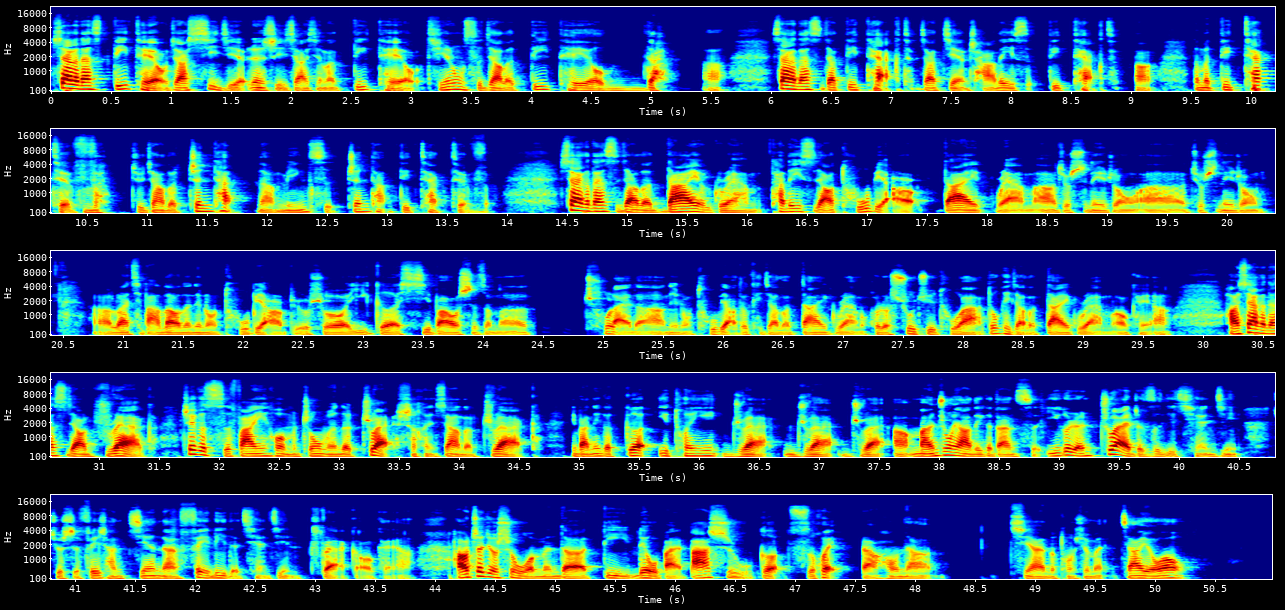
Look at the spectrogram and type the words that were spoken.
下个单词 detail 叫细节，认识一下行了。detail 形容词叫做 detailed。啊，下个单词叫 detect，叫检查的意思。detect 啊，那么 detective 就叫做侦探，那名词侦探 detective。下一个单词叫做 diagram，它的意思叫图表。diagram 啊，就是那种啊，就是那种啊乱七八糟的那种图表，比如说一个细胞是怎么出来的啊，那种图表都可以叫做 diagram，或者数据图啊，都可以叫做 diagram。OK 啊，好，下个单词叫 drag，这个词发音和我们中文的拽是很像的，drag。你把那个 g 一吞音，drag drag drag 啊，蛮重要的一个单词。一个人拽着自己前进，就是非常艰难费力的前进。drag OK 啊，好，这就是我们的第六百八十五个词汇。然后呢，亲爱的同学们，加油哦！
